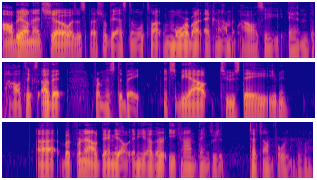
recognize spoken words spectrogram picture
I'll be on that show as a special guest, and we'll talk more about economic policy and the politics of it from this debate. It should be out Tuesday evening. Uh, but for now, Danielle, any other econ things we should touch on before we move on?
